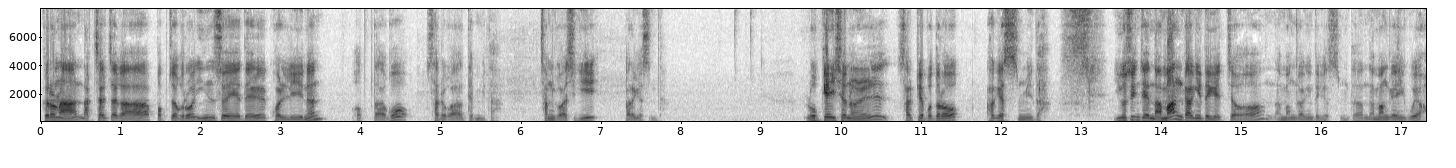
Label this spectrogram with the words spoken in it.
그러나 낙찰자가 법적으로 인수해야 될 권리는 없다고 사료가 됩니다. 참고하시기 바라겠습니다. 로케이션을 살펴보도록 하겠습니다. 이것은 이제 남한강이 되겠죠. 남한강이 되겠습니다. 남한강이고요.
